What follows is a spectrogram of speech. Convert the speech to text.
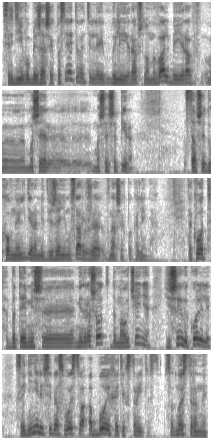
Среди его ближайших последователей были Рав Шлома Вальбе и Рав э, Моше, Моше Шапира, ставшие духовными лидерами движения Мусар уже в наших поколениях. Так вот, Батей Мидрашот, дома учения, Ешивы, Колели – соединили в себя свойства обоих этих строительств. С одной стороны,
